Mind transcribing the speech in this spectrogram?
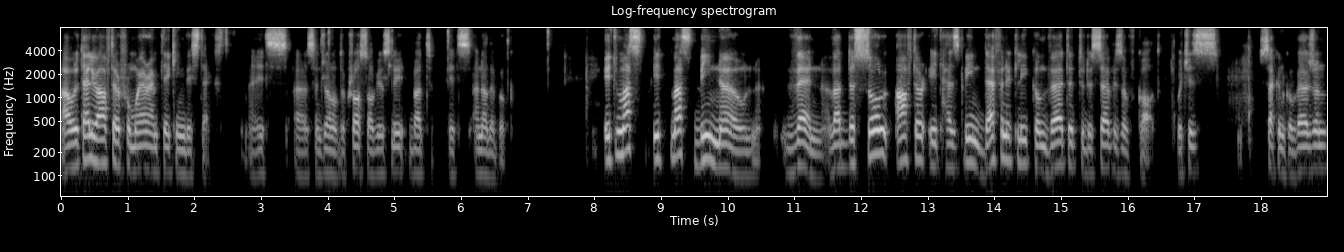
I will tell you after from where I'm taking this text. It's uh, St. John of the Cross, obviously, but it's another book. It must, it must be known then that the soul, after it has been definitely converted to the service of God, which is second conversion,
